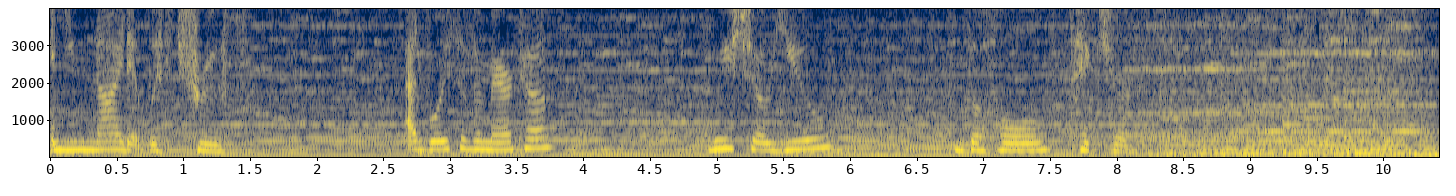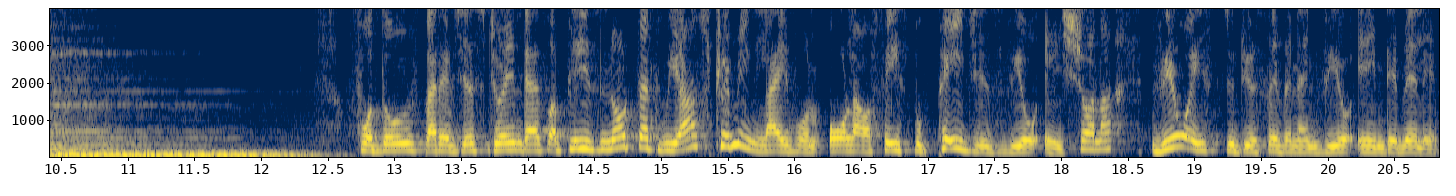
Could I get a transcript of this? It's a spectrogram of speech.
and unite it with truth. At Voice of America, we show you the whole picture. For those that have just joined us, uh, please note that we are streaming live on all our Facebook pages, VOA Shona, VOA Studio 7, and VOA Ndebele.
